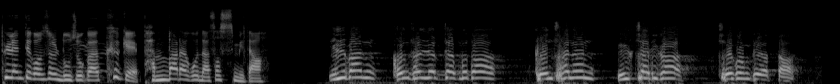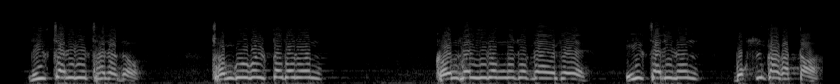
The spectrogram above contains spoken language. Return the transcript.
플랜트 건설 노조가 크게 반발하고 나섰습니다. 일반 건설 현장보다 괜찮은 일자리가 제공되었다. 일자리를 찾아서 전국을 떠도는 건설 일용 노동자에게 일자리는 목숨과 같다.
